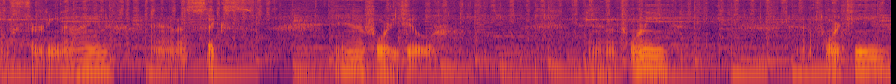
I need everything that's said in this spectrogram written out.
and a 39 and a 6 and a 42 and 20 and a 14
